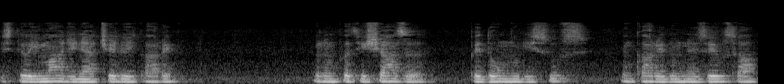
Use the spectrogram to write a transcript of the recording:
este o imagine a celui care îl înfățișează pe Domnul Isus, în care Dumnezeu s-a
